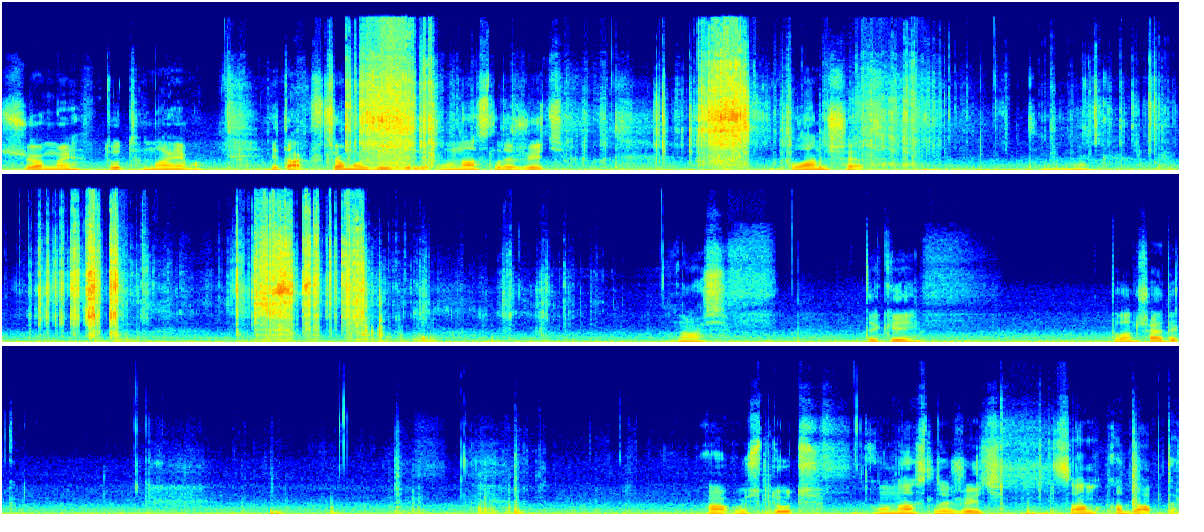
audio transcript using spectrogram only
Що ми тут маємо? І так, в цьому відділі у нас лежить планшет. Так. Ось такий планшетик. А ось тут у нас лежить сам адаптер.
